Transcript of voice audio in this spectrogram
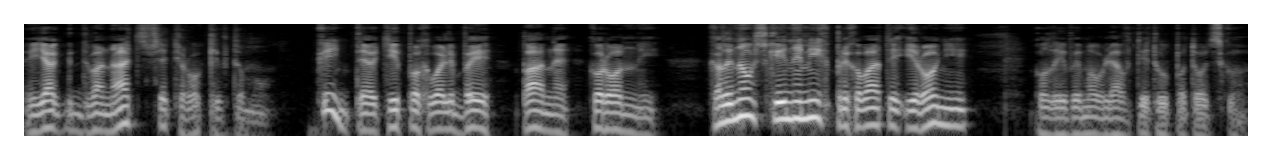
як дванадцять років тому. Киньте оті похвальби, пане коронний. Калиновський не міг приховати іронії, коли вимовляв титул Потоцького.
